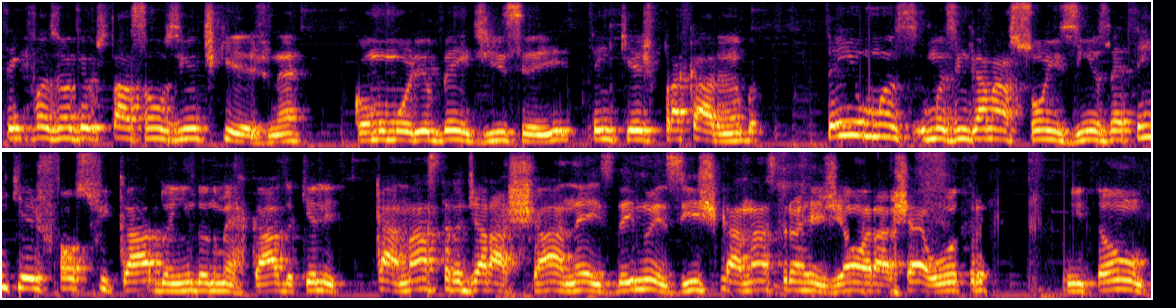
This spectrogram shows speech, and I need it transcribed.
tem que fazer uma degustaçãozinha de queijo, né? Como o Murilo bem disse aí, tem queijo pra caramba. Tem umas, umas enganaçõezinhas, né? Tem queijo falsificado ainda no mercado, aquele canastra de araxá, né? Isso daí não existe. Canastra é uma região, araxá é outra. Então,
